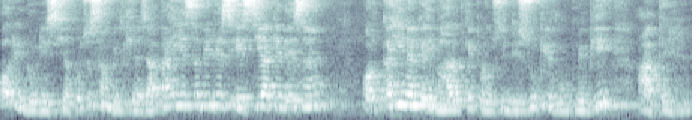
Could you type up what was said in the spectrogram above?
और इंडोनेशिया को जो शामिल किया जाता है। ये सभी देश एशिया के देश हैं और कहीं ना कहीं भारत के पड़ोसी देशों के रूप में भी आते हैं।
